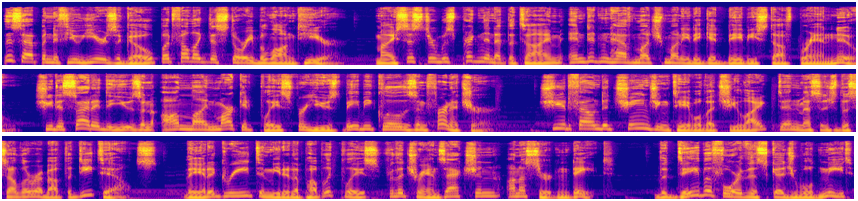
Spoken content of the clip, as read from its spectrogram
This happened a few years ago, but felt like this story belonged here. My sister was pregnant at the time and didn't have much money to get baby stuff brand new. She decided to use an online marketplace for used baby clothes and furniture. She had found a changing table that she liked and messaged the seller about the details. They had agreed to meet at a public place for the transaction on a certain date. The day before the scheduled meet,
